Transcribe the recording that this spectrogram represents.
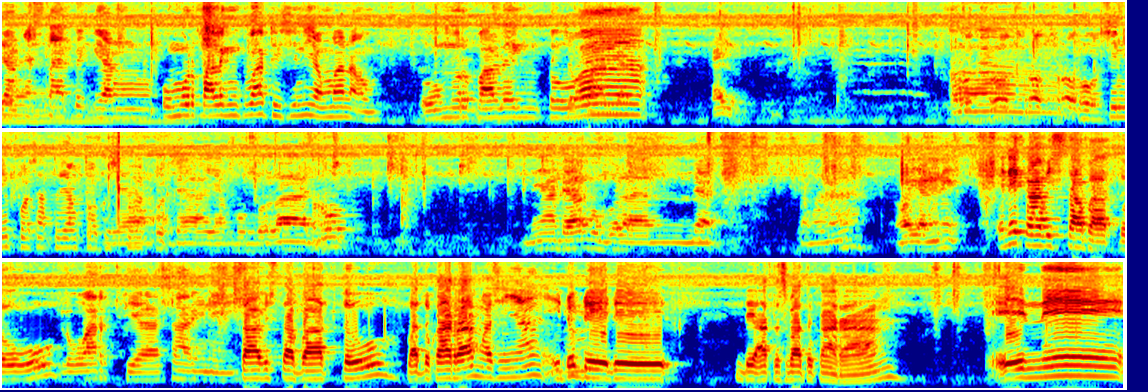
Yang Ya. estetik, yang umur paling tua di sini yang mana Om? umur paling tua rot, Eh, rot, rot. Oh, sini bos ada yang bagus ya, banget bos. ada yang bungkulan Rot. ini ada bungkulan Lihat. yang mana oh yang ini ini kawista batu Luar biasa ini. kawista batu batu karang maksudnya hidup di di di atas batu karang ini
